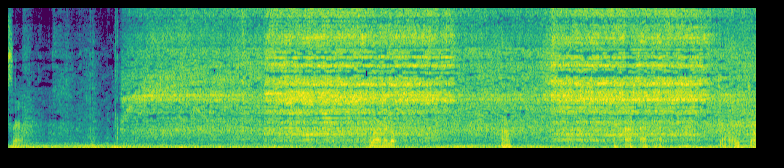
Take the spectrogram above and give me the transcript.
แซ่บๆอร่อยไหมลูกเอ้าจ๋อไอ้จ๋อ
